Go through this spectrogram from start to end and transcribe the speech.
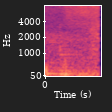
Okay.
